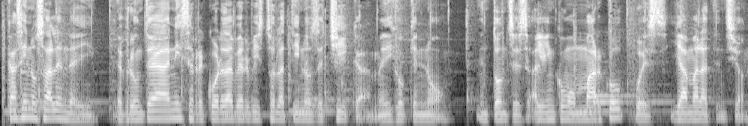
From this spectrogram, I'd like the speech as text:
Casi no salen de ahí. Le pregunté a Annie si recuerda haber visto latinos de chica. Me dijo que no. Entonces, alguien como Marco, pues llama la atención.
